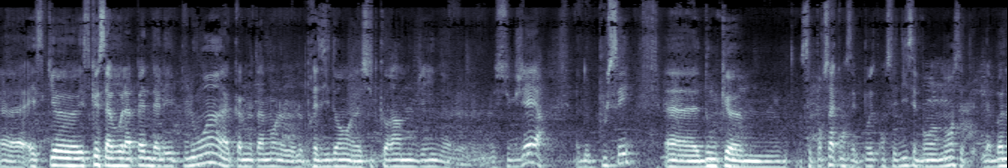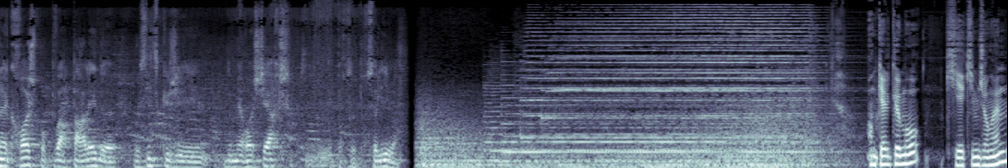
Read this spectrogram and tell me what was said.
Euh, est-ce que, est-ce que ça vaut la peine d'aller plus loin, comme notamment le, président euh, sud-coréen Moon Jae-in le, suggère, de pousser. donc, c'est pour ça qu'on s'est, on s'est dit c'est le bon moment, c'est la bonne accroche pour pouvoir parler de, aussi de ce que j'ai, de mes recherches pour pour ce livre. En quelques mots, qui est Kim Jong-un?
